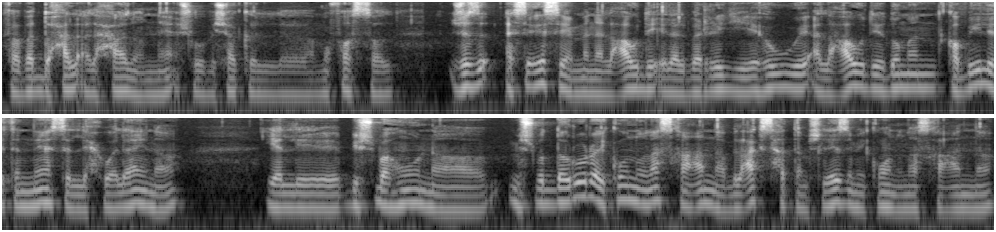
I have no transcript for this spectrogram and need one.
فبده حلقة لحاله نناقشه بشكل مفصل. جزء أساسي من العودة إلى البرية هو العودة ضمن قبيلة الناس اللي حوالينا يلي بيشبهونا مش بالضرورة يكونوا نسخة عنا بالعكس حتى مش لازم يكونوا نسخة عنا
